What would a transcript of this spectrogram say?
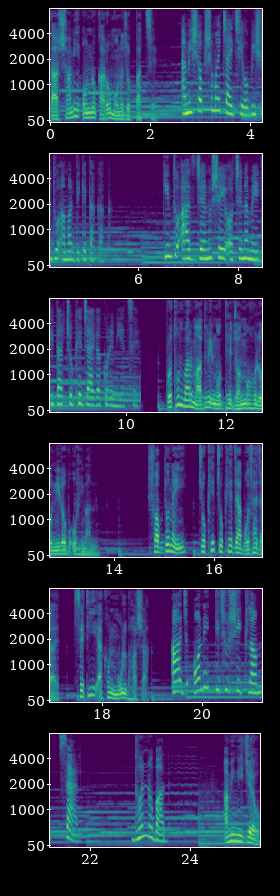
তার স্বামী অন্য কারও মনোযোগ পাচ্ছে। আমি সবসময় চাইছি অবি শুধু আমার দিকে তাকাক। কিন্তু আজ যেন সেই অচেনা মেয়েটি তার চোখে জায়গা করে নিয়েছে। প্রথমবার মাধুরীর মধ্যে জন্ম হল নীরব অভিমান। শব্দ নেই চোখে চোখে যা বোঝা যায় সেটি এখন মূল ভাষা। আজ অনেক কিছু শিখলাম স্যার। ধন্যবাদ। আমি নিজেও।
